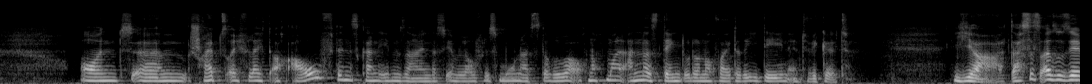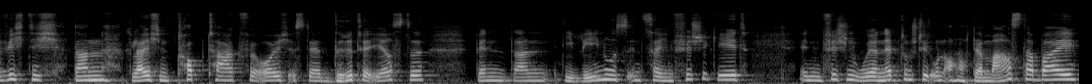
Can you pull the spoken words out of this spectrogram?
Und ähm, schreibt es euch vielleicht auch auf, denn es kann eben sein, dass ihr im Laufe des Monats darüber auch nochmal anders denkt oder noch weitere Ideen entwickelt. Ja, das ist also sehr wichtig. Dann gleich ein Top-Tag für euch ist der dritte erste, wenn dann die Venus ins Zeichen Fische geht. In den Fischen, wo ja Neptun steht und auch noch der Mars dabei.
